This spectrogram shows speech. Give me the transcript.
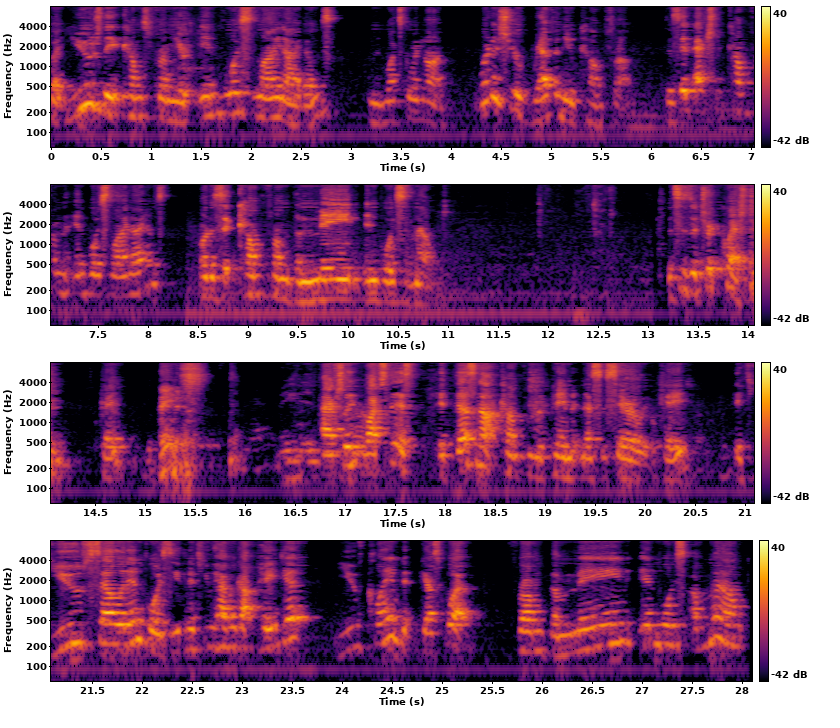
But usually it comes from your invoice line items and what's going on. Where does your revenue come from? Does it actually come from the invoice line items or does it come from the main invoice amount? This is a trick question, okay? The payment. Actually, watch this. It does not come from the payment necessarily, okay? If you sell an invoice, even if you haven't got paid yet, you've claimed it. Guess what? From the main invoice amount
